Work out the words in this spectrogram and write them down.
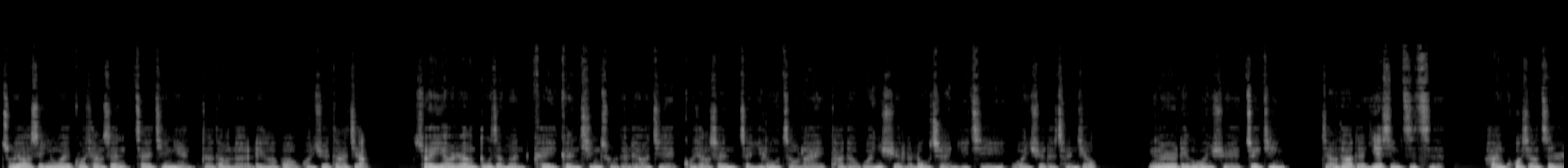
主要是因为郭长生在今年得到了联合报文学大奖。所以要让读者们可以更清楚地了解郭祥生这一路走来他的文学的路程以及文学的成就，因而联合文学最近将他的《夜行之词》和《祸乡之人》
